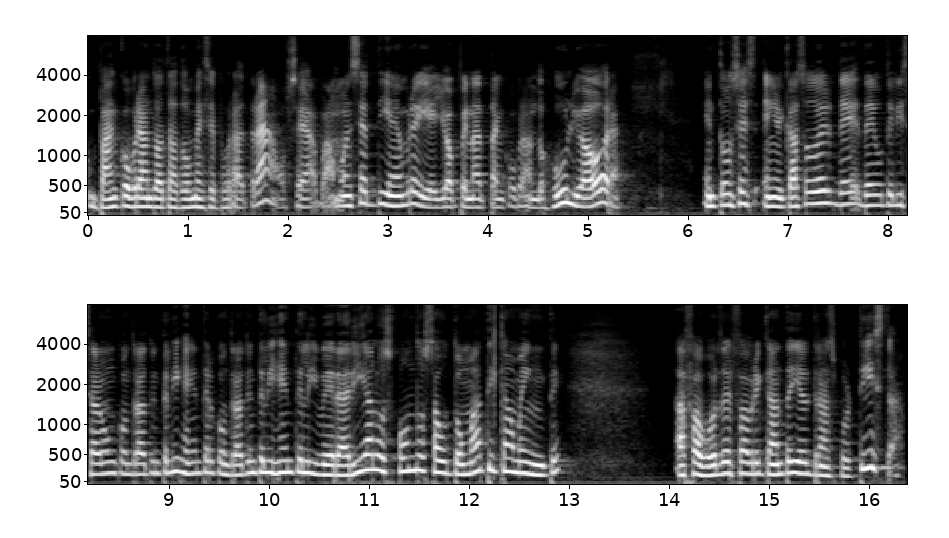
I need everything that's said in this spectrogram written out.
van cobrando hasta dos meses por atrás. O sea, vamos en septiembre y ellos apenas están cobrando julio ahora. Entonces, en el caso de, utilizar un contrato inteligente, el contrato inteligente liberaría los fondos automáticamente a favor del fabricante y el transportista,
